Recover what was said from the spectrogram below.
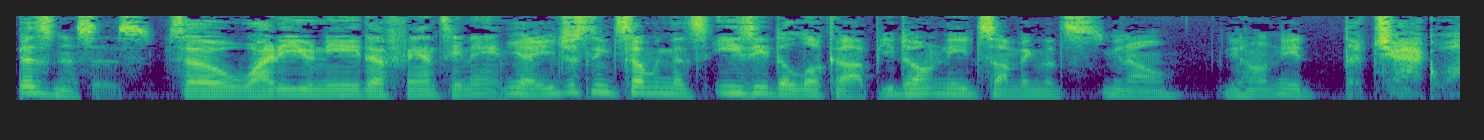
businesses. so why do you need a fancy name? Yeah, you just need something that's easy to look up. You don't need something that's, you know, you don't need the Jaguar.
